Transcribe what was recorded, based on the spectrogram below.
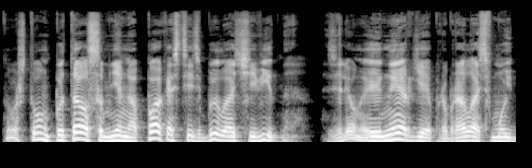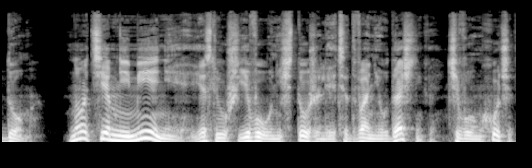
То, что он пытался мне напакостить, было очевидно. Зеленая энергия пробралась в мой дом. Но, тем не менее, если уж его уничтожили эти два неудачника, чего он хочет?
